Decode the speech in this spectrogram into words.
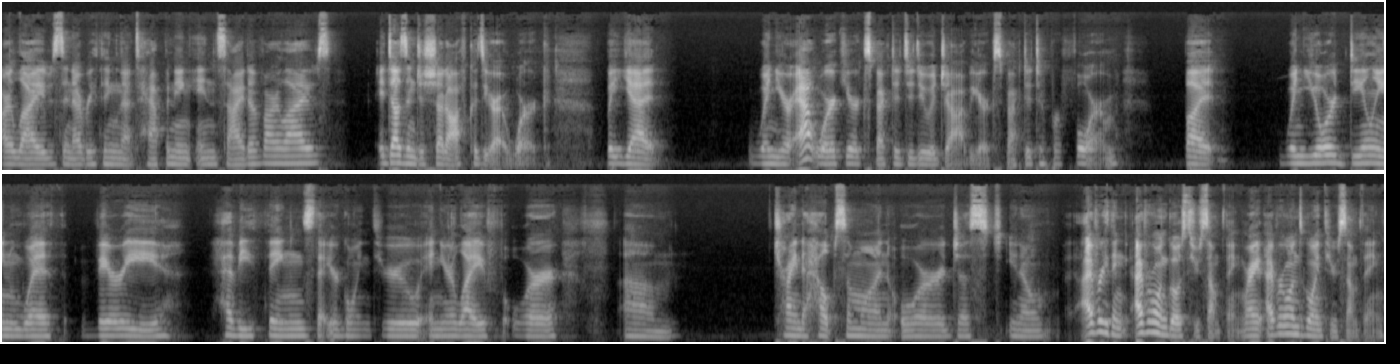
our lives and everything that's happening inside of our lives, it doesn't just shut off because you're at work. But yet, when you're at work, you're expected to do a job, you're expected to perform. But when you're dealing with very heavy things that you're going through in your life or um, trying to help someone or just, you know, everything, everyone goes through something, right? Everyone's going through something.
